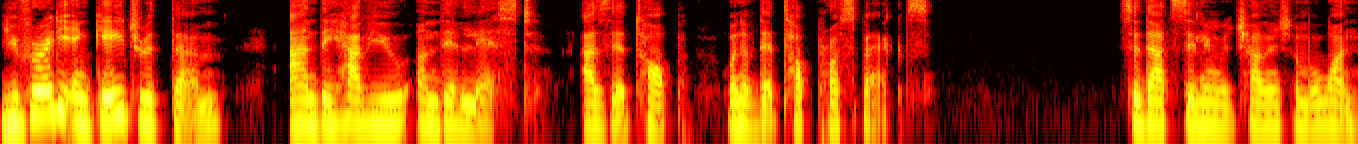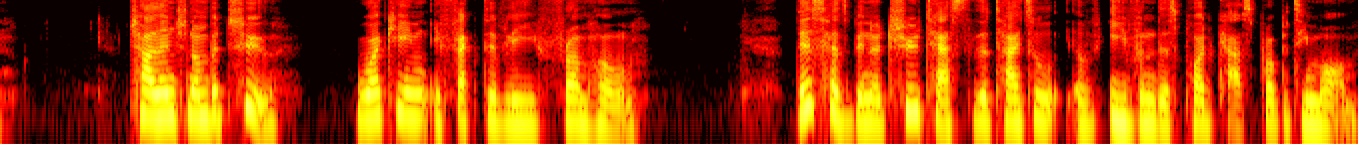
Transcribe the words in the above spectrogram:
you've already engaged with them and they have you on their list as their top, one of their top prospects. So, that's dealing with challenge number one. Challenge number two working effectively from home. This has been a true test to the title of even this podcast, Property Mom.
